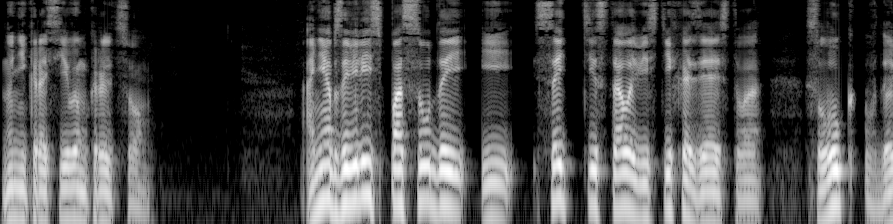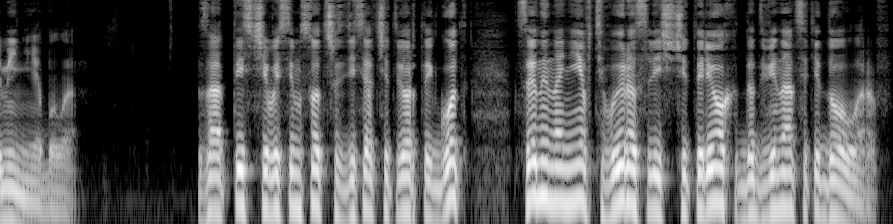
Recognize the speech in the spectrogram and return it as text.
но некрасивым крыльцом. Они обзавелись посудой, и Сетти стала вести хозяйство. Слуг в доме не было. За 1864 год цены на нефть выросли с 4 до 12 долларов.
